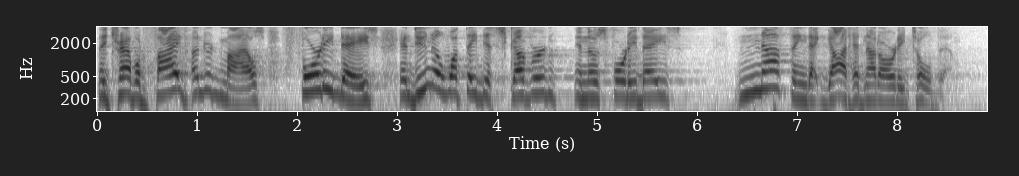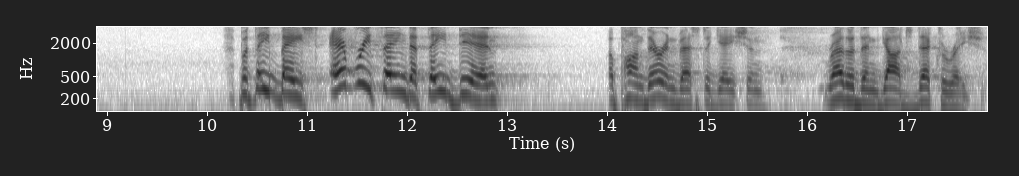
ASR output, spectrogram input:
they traveled 500 miles, 40 days, and do you know what they discovered in those 40 days? Nothing that God had not already told them. But they based everything that they did upon their investigation rather than God's declaration.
